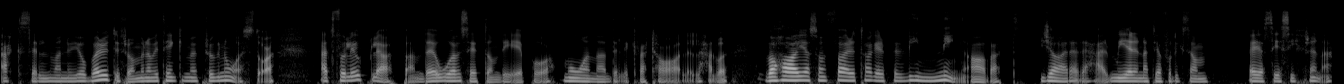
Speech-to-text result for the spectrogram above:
axel man nu jobbar utifrån. Men om vi tänker med prognos då, att följa upp löpande oavsett om det är på månad eller kvartal eller halvår. Vad har jag som företagare för vinning av att göra det här, mer än att jag får liksom ja, jag ser siffrorna.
